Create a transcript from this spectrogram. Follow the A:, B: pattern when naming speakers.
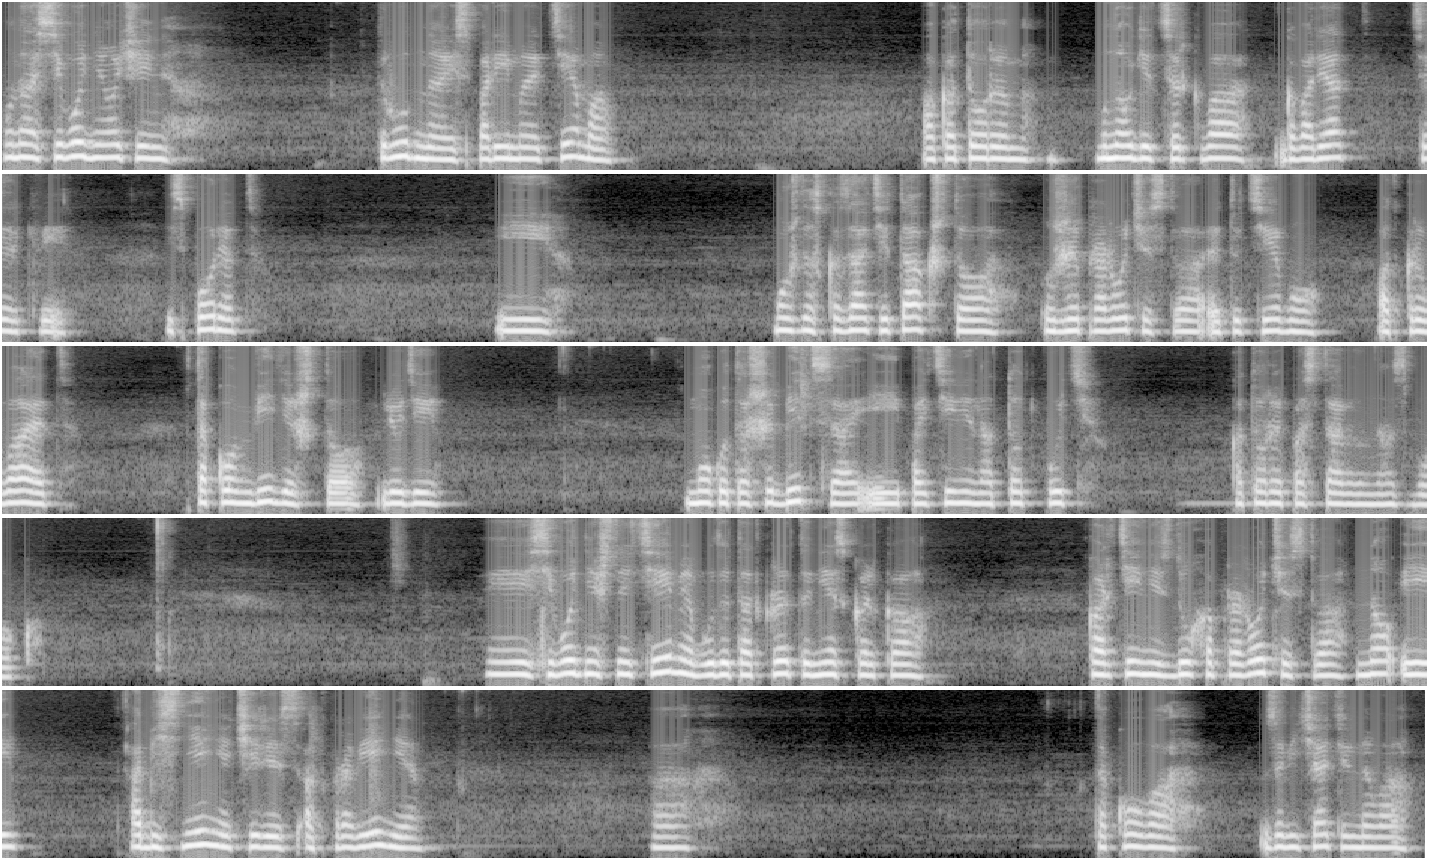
A: У нас сегодня очень трудная, испаримая тема, о котором многие церква говорят, церкви, и спорят. И можно сказать и так, что уже пророчество эту тему открывает в таком виде, что люди могут ошибиться и пойти не на тот путь, который поставил нас Бог. И сегодняшней теме будут открыты несколько картин из духа пророчества, но и объяснение через откровение э, такого замечательного,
